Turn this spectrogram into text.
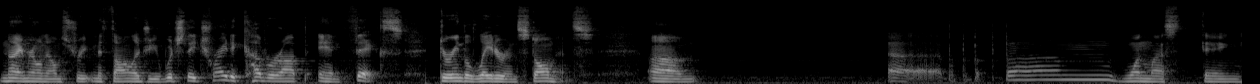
Nightmare on Elm Street mythology, which they try to cover up and fix during the later installments. Um, uh, one last thing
